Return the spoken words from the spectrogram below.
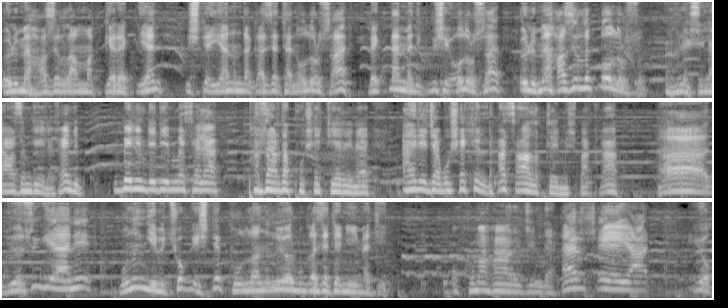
ölüme hazırlanmak gerek diyen? İşte yanında gazeten olursa, beklenmedik bir şey olursa ölüme hazırlıklı olursun. Öylesi lazım değil efendim. Benim dediğim mesela pazarda poşet yerine ayrıca bu şekil daha sağlıklıymış bak ha. Ha diyorsun ki yani bunun gibi çok işte kullanılıyor bu gazete nimeti. Okuma haricinde her şeye yani. Yok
